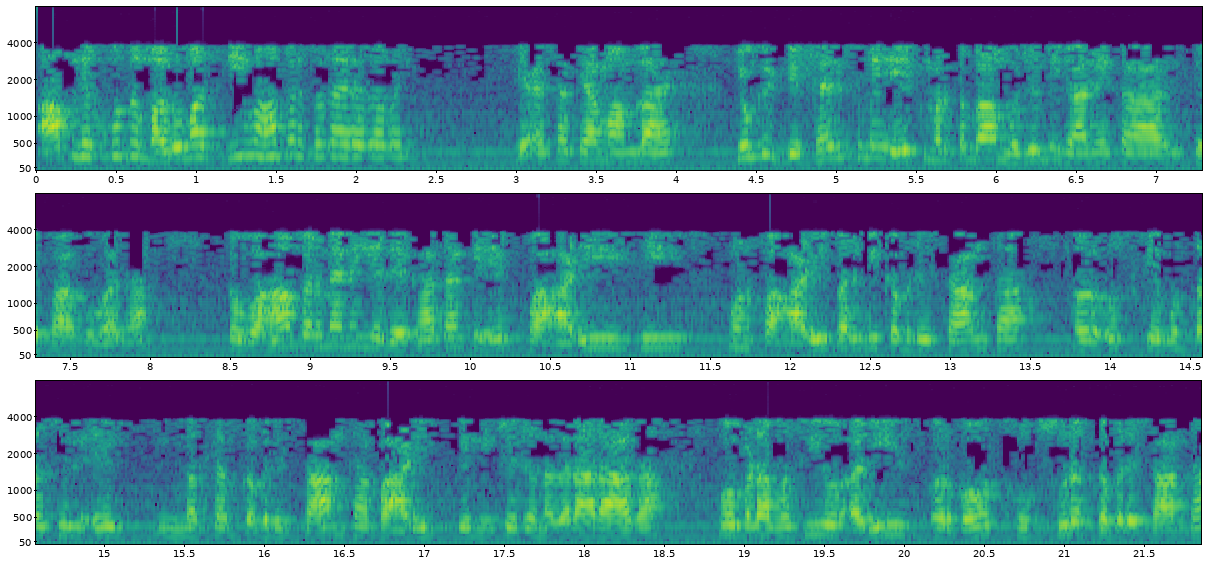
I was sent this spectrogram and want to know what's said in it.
آپ نے خود معلومات کی وہاں پر سدائے رضا بھائی کہ ایسا کیا معاملہ ہے؟ کیونکہ ڈیفینس میں ایک مرتبہ مجھے بھی جانے کا اتفاق ہوا تھا۔ تو وہاں پر میں نے یہ دیکھا تھا کہ ایک پہاڑی تھی، ان پہاڑی پر بھی قبرستان تھا اور اس کے متصل ایک مطلب قبرستان تھا، پہاڑی کے نیچے جو نظر آ رہا تھا، وہ بڑا وسیع و عریض اور بہت خوبصورت قبرستان تھا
